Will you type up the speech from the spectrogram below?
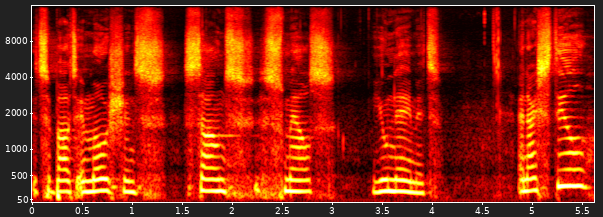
It's about emotions, sounds, smells, you name it. And I still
